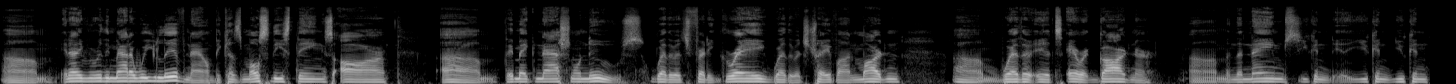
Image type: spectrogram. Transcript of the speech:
Um, it doesn't even really matter where you live now because most of these things are um, they make national news. Whether it's Freddie Gray, whether it's Trayvon Martin, um, whether it's Eric Gardner, um, and the names you can you can you can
